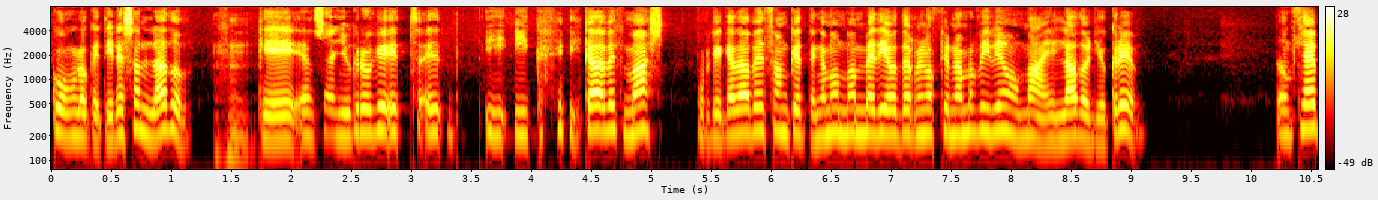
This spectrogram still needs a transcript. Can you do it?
con lo que tienes al lado. Que, o sea, yo creo que. Este, y, y, y, cada vez más. Porque cada vez, aunque tengamos más medios de relacionarnos, vivimos más aislados, yo creo. Entonces,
